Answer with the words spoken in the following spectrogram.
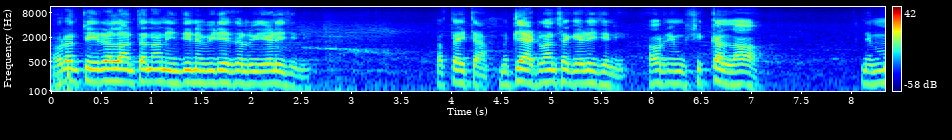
ಅವರಂತೂ ಇರಲ್ಲ ಅಂತ ನಾನು ಹಿಂದಿನ ವೀಡಿಯೋದಲ್ಲೂ ಹೇಳಿದ್ದೀನಿ. ಅರ್ಥ ಆಯ್ತಾ ಮೊದಲೇ ಅಡ್ವಾನ್ಸಾಗಿ ಹೇಳಿದ್ದೀನಿ. ಅವ್ರು ನಿಮ್ಗೆ ಸಿಕ್ಕಲ್ಲ. ನಿಮ್ಮ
